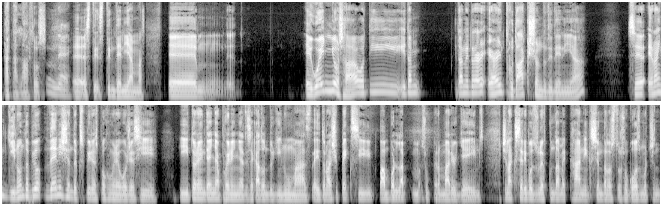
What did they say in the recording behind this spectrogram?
κατά λάθος Ναι. ε, στη- στην ταινία μας. Ε, εγώ ένιωσα ότι ήταν, ήταν ένα ένα introduction του την ταινία σε έναν κοινό το οποίο δεν είχε το experience που έχουμε εγώ και εσύ ή το 99,9% του κοινού μας, δηλαδή το να έχει παίξει πάρα πολλά Super Mario Games και να ξέρει πώς δουλεύουν τα mechanics και εντάλλον τόσο κόσμο και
